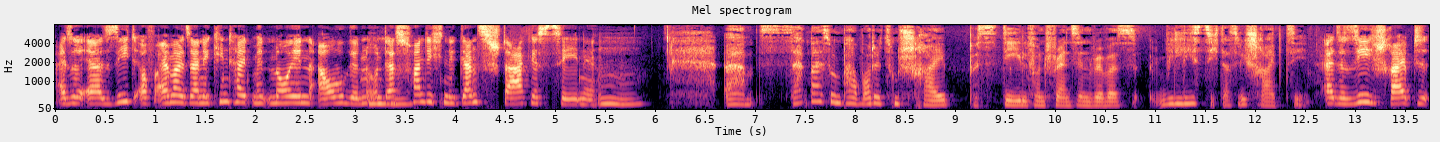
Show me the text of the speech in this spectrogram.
Also er sieht auf einmal seine Kindheit mit neuen Augen mhm. und das mhm. fand ich eine ganz starke Szene. Mhm. Ähm, sag mal so ein paar Worte zum Schreibstil von Francine Rivers. Wie liest sich das? Wie schreibt sie? Also sie schreibt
